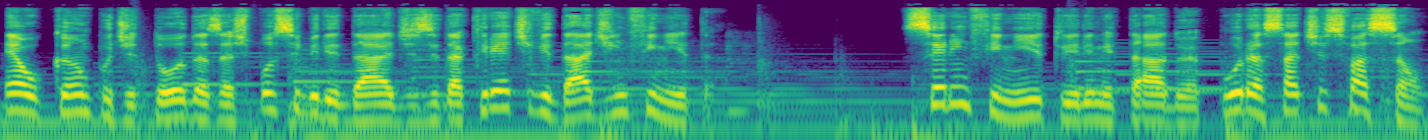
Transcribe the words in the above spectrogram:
é o campo de todas as possibilidades e da criatividade infinita. Ser infinito e ilimitado é pura satisfação.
